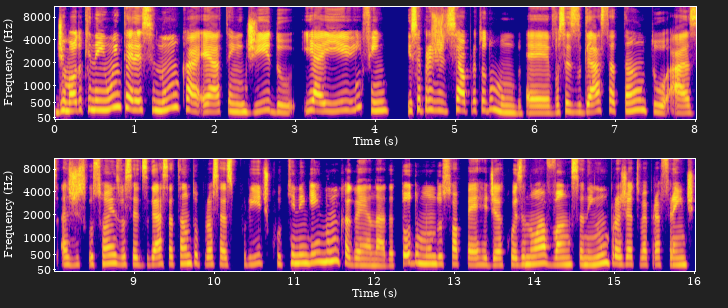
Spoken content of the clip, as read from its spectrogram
de modo que nenhum interesse nunca é atendido, e aí, enfim. Isso é prejudicial para todo mundo. É, você desgasta tanto as, as discussões, você desgasta tanto o processo político que ninguém nunca ganha nada. Todo mundo só perde, a coisa não avança, nenhum projeto vai para frente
